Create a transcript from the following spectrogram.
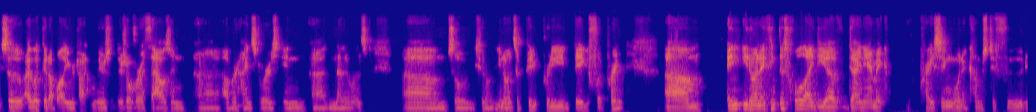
so i looked it up while you were talking. There's there's over a thousand uh, albert heijn stores in uh, the netherlands. Um, so you know it's a pretty, pretty big footprint. Um, and you know and i think this whole idea of dynamic pricing when it comes to food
